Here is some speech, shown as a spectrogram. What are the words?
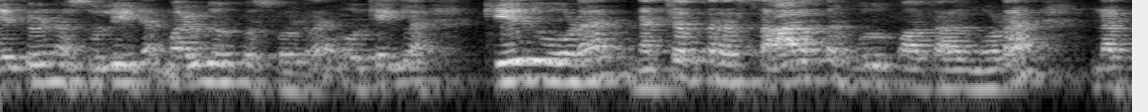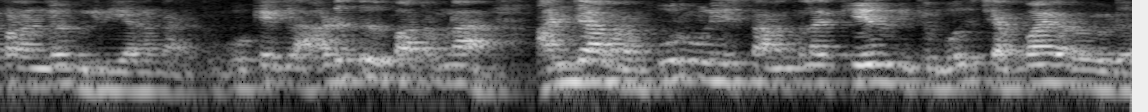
ஏற்கனவே நான் சொல்லிட்டேன் மறுபடியும் ஒரு சொல்றேன் ஓகேங்களா கேதுவோட நட்சத்திர சாரத்தை குரு பார்த்தாலும் கூட நற்பலன்கள் மிகுதியாக நடக்கும் ஓகேங்களா அடுத்தது பார்த்தோம்னா அஞ்சாம் இடம் பூர்வணிய ஸ்தானத்தில் கேது நிற்கும் போது செவ்வாயோட வீடு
